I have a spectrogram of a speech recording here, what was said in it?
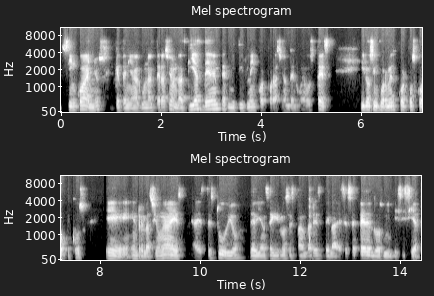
cinco años, que tenían alguna alteración. Las guías deben permitir la incorporación de nuevos test y los informes corposcópicos eh, en relación a este, a este estudio debían seguir los estándares de la SCP del 2017.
